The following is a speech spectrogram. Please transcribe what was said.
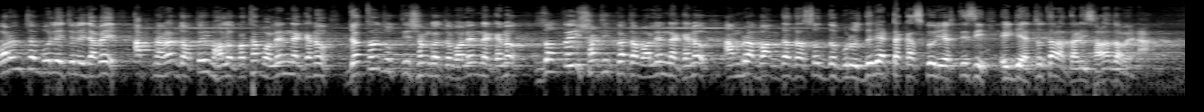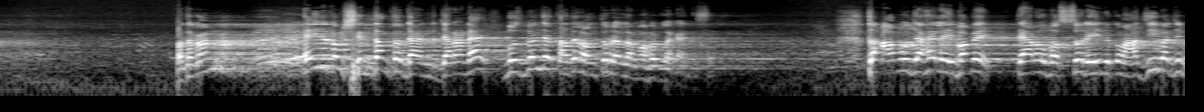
বরঞ্চ বলে চলে যাবে, আপনারা যতই ভালো কথা বলেন না কেন, যত যুক্তিসঙ্গত বলেন না কেন, যতই সঠিক কথা বলেন না কেন, আমরা বাপ দাদা সদ্য পুরুষদের একটা কাজ করে আসতেছি, এইটা এত তাড়াতাড়ি ছাড়া যাবে না। কতক্ষণ এইরকম সিদ্ধান্ত যারা নেয়, বুঝবেন যে তাদের অন্তরে আল্লাহ মোহর লাগাই দিছে তো আবু জাহেল এইভাবে তেরো বছর এইরকম আজিব আজিব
